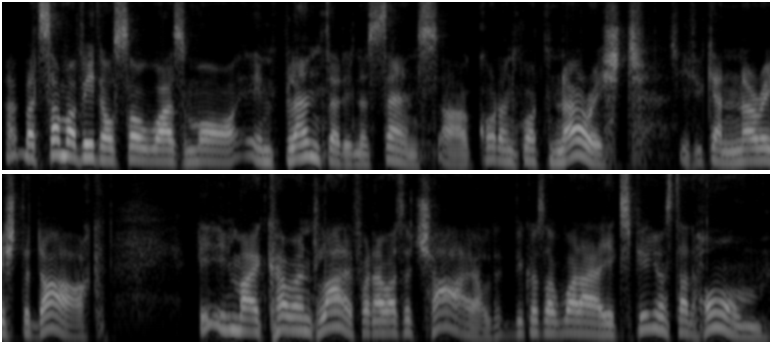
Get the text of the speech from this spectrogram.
Uh, but some of it also was more implanted in a sense, uh, quote unquote, nourished, if you can nourish the dark, in my current life when I was a child because of what I experienced at home.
